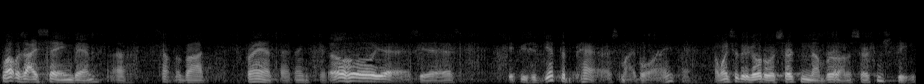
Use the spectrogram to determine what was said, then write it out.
what was I saying, Ben? Uh, something about France, I think. Oh, yes, yes. If you should get to Paris, my boy, I want you to go to a certain number on a certain street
